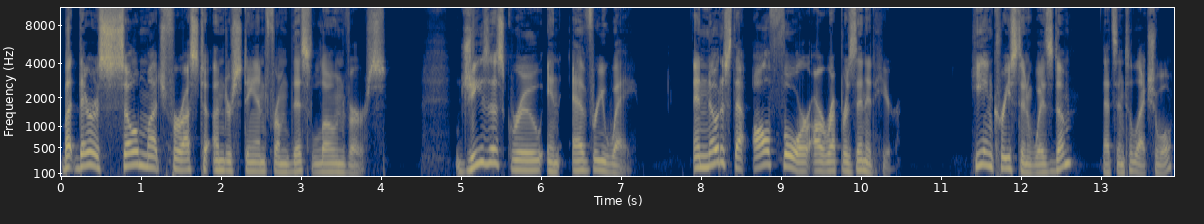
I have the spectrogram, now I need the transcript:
but there is so much for us to understand from this lone verse. Jesus grew in every way. And notice that all four are represented here. He increased in wisdom, that's intellectual,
